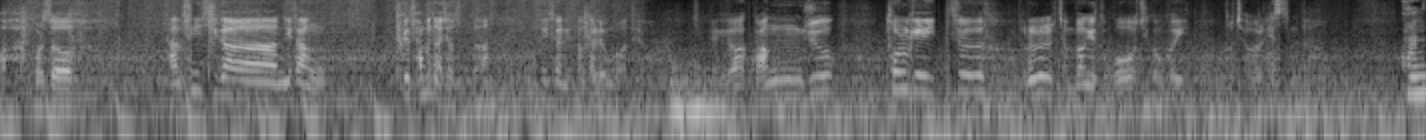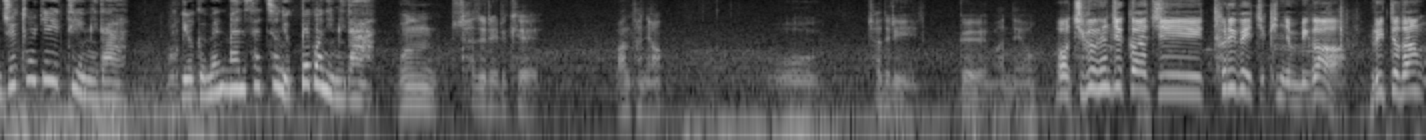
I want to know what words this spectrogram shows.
아, 벌써 한 3시간 이상, 크게 3분도 안 쉬었습니다. 3시간 이상 달려온 것 같아요. 지금 여기가 광주 톨게이트를 전방에 두고 지금 거의 도착을 했습니다. 광주 톨게이트입니다. 뭐, 요금은 14,600원입니다. 뭔 차들이 이렇게 많다냐? 오, 차들이 꽤 많네요. 어, 지금 현재까지 트립에 찍힌 연비가 리터당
